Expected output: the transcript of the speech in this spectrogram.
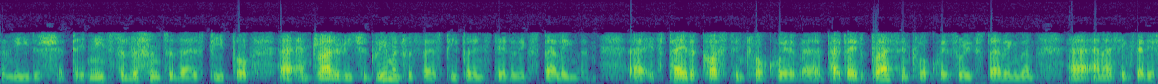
the leadership. It needs to listen to those people uh, and try to reach agreement with those people instead of expelling them. it's paid a cost in Tlokwe, paid a price in Tlokwe for expelling them, and I think that if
